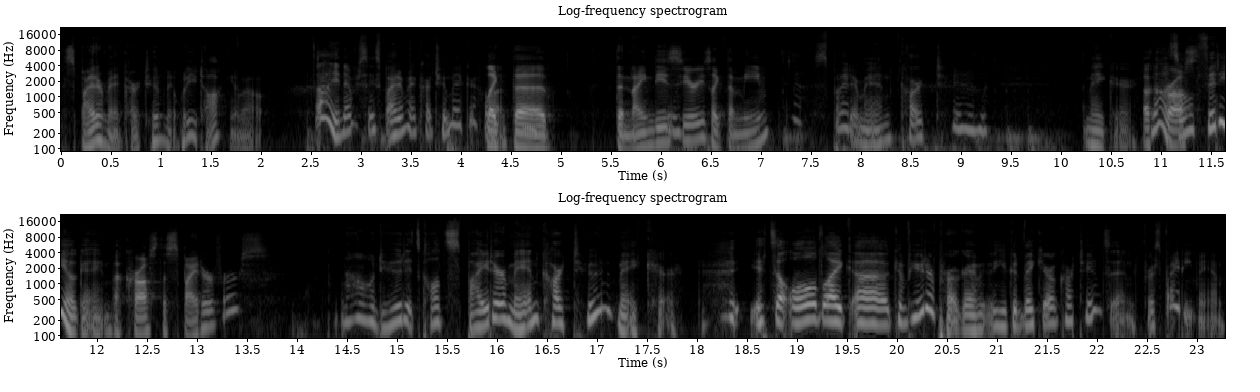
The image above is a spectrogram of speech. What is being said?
Spider-Man cartoon maker. What are you talking about? Oh, you never seen Spider-Man cartoon maker? Hold like on. the the '90s series, like the meme. Yeah, Spider-Man cartoon maker. No, it's an Across- old video game. Across the Spider Verse. No, dude, it's called Spider-Man Cartoon Maker. It's an old like uh computer program you could make your own cartoons in for Spidey Man.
